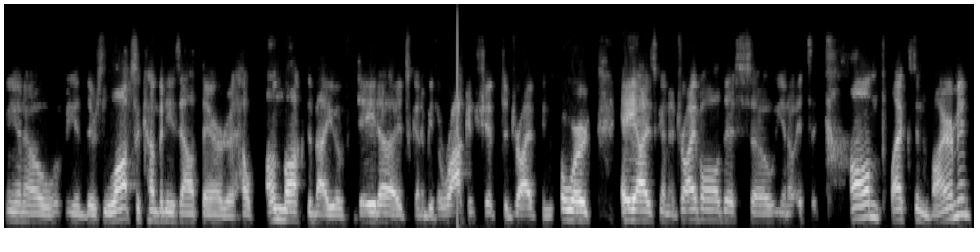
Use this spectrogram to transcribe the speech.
you know, there's lots of companies out there to help unlock the value of data. It's going to be the rocket ship to drive things forward. AI is going to drive all this. So, you know, it's a complex environment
